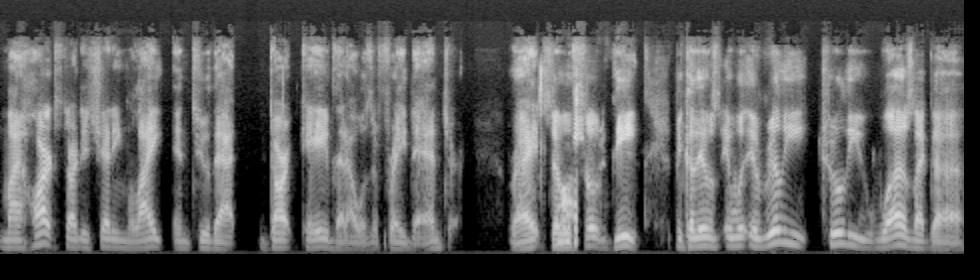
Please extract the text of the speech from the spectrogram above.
my heart started shedding light into that dark cave that I was afraid to enter. Right. So it was so deep because it was it was it really truly was like a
